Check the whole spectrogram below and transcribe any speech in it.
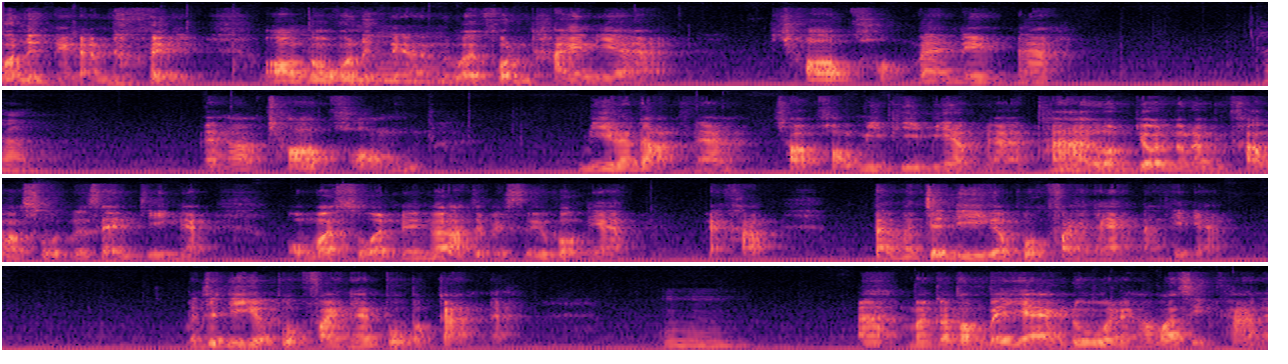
ก็หนึ่งในนั้นด้วยออโต้ก็หนึ่งในนั้นด้วยคนไทยเนี่ย ชอบของแบรนด์เนมนะค่ะนะครับชอบของ มีระดับนะ ชอบของมีพรีเมียมนะ ถ้ารถยนต์ตรงนั้นมันเข้ามาศูนย์เปอร์เซ็นจริงเนี่ยผมว่าส่วนหนึ่งก็อาจจะไปซื้อพวกเนี้ยนะครับ แต่มันจะดีกับพวกไฟแนนซ์นะทีเนี้ยมันจะดีกับพวกไฟแนนซ์พวกประกันนะอืมอะมันก็ต้องไปแยกดูนะครับ ว่าสินค้าไหน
